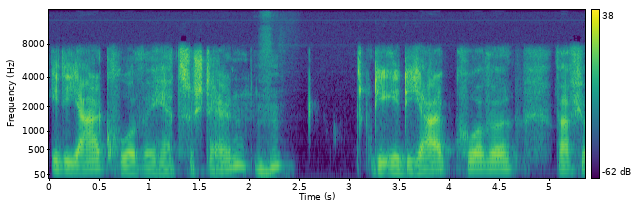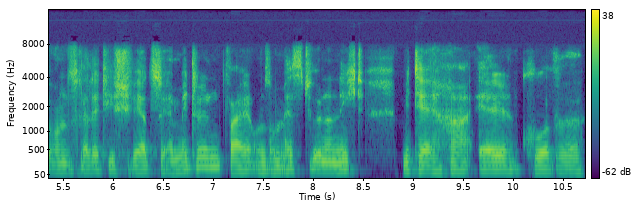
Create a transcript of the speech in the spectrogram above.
Idealkurve herzustellen. Mhm. Die Idealkurve war für uns relativ schwer zu ermitteln, weil unsere Messtöne nicht mit der HL-Kurve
